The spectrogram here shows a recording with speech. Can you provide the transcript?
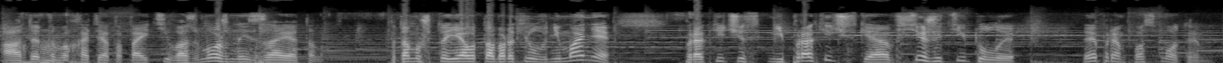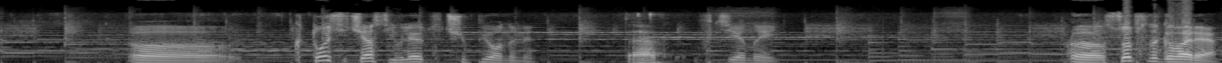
а от uh-huh. этого хотят отойти. Возможно, из-за этого. Потому что я вот обратил внимание, практически, не практически, а все же титулы, давай прям посмотрим, э, кто сейчас являются чемпионами так. в TNA. Э, собственно говоря,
